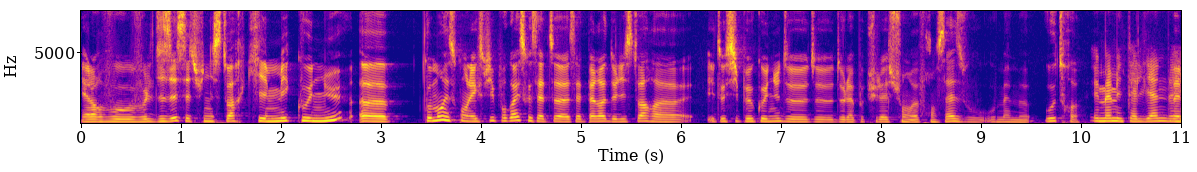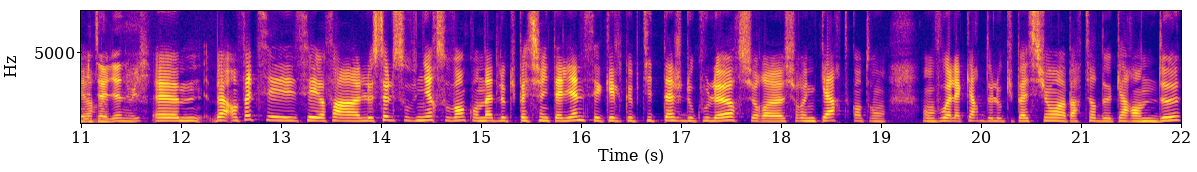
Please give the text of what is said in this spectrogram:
Et alors, vous, vous le disiez, c'est une histoire qui est méconnue. Euh, Comment est-ce qu'on l'explique? Pourquoi est-ce que cette, euh, cette, période de l'histoire euh, est aussi peu connue de, de, la population euh, française ou, même autre? Et même italienne d'ailleurs. Même italienne, oui. bah, en fait, c'est enfin, le seul souvenir souvent qu'on a de l'occupation italienne, c'est quelques petites taches de couleur sur, sur une carte. Quand on, on voit la carte de l'occupation à partir de 42,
